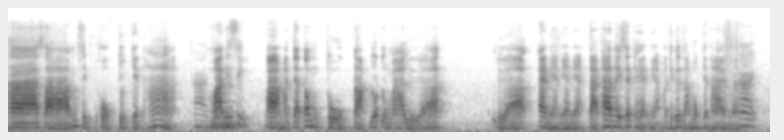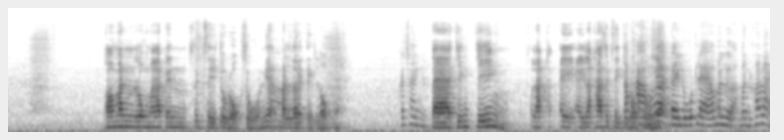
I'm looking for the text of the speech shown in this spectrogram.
คา 36.75ใช่มัมันนที่สิบอ่ามันจะต้องถูกปรับลดลงมาเหลือ เหลืออ่าเนี่ยเนี่ยเนี่ยแต่ถ้าใน Settrade เนี่ยมันจะขึ้น 36.75เห็นไหมใช่ พอมันลงมาเป็น 14.60 เนี่ยอ่ามัมันเลยติดลบไงก็ใช่ไงแต่จริงราคาไอไอราคาราคา14.60เมื่เนี่อย dilute แล้วมันเหลือมันเท่าไหร่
